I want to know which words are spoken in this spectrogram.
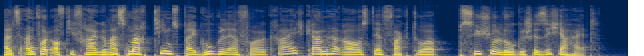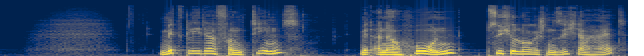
als Antwort auf die Frage, was macht Teams bei Google erfolgreich, kam heraus der Faktor psychologische Sicherheit. Mitglieder von Teams mit einer hohen psychologischen Sicherheit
